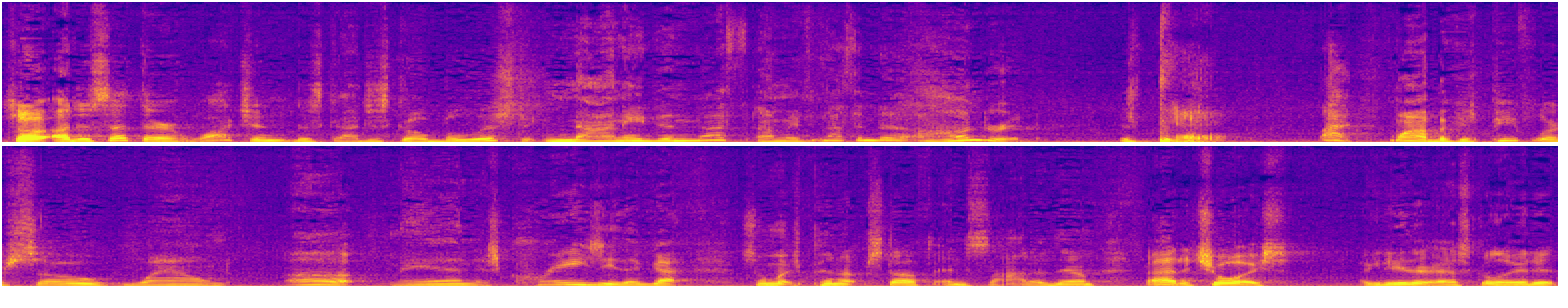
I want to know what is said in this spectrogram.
so I just sat there watching this guy just go ballistic, 90 to nothing. I mean, nothing to 100. Just why? Why? Because people are so wound up, man. It's crazy. They've got so much pent up stuff inside of them. I had a choice. I could either escalate it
